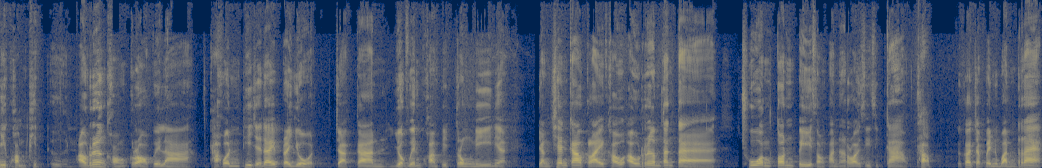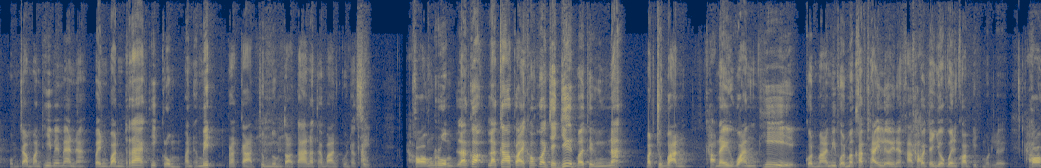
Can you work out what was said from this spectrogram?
มีความผิดอื่น เอาเรื่องของกรอบเวลา ครับคนที่จะได้ประโยชน์จากการยกเว้นความผิดตรงนี้เนี่ยอย่างเช่นก้าวไกลเขาเอาเริ่มตั้งแต่ช่วงต้นปี 2549 ครับแล้วก็จะเป็นวันแรกผมจำวันที่ไม่แม่นนะ เป็นวันแรกที่กลุ่มพันธมิตรประกาศชุมนุมต่อต้านรัฐบาลคุณทักษิณครับของรวมแล้วก็แล้วก้าวไกลเขาก็จะยืดมาถึงณปัจจุบันครับ ในวันที่กฎหมายมีผลบังคับใช้เลยนะครับครับก็จะยกเว้นความผิดหมดเลยครับของ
